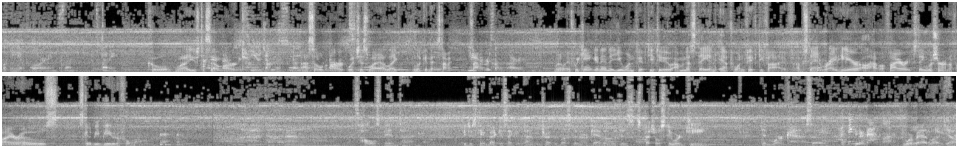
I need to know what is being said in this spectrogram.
looking at flooring. So it's funny. Cool. Well, I used to sell art. match is huge on this. No, I sold art, which is why I like looking at. Stop it. You never it. sold art. Well, if we can't get into U152, I'm going to stay in F155. I'm staying right here. I'll have a fire extinguisher and a fire hose. It's going to be beautiful. it's hall spin time. He just came back a second time and tried to bust in our cabin with his special steward key. Didn't work. So I think we're bad luck. we're bad luck, y'all.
